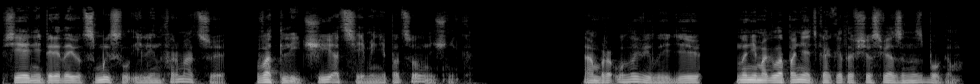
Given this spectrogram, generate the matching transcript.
Все они передают смысл или информацию, в отличие от семени подсолнечника. Амбра уловила идею, но не могла понять, как это все связано с Богом.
